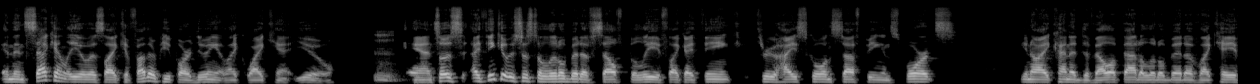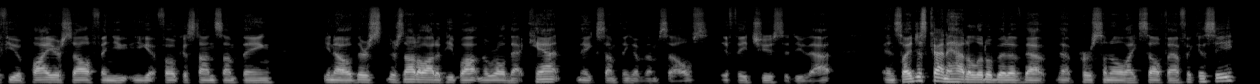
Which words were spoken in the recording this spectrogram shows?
And then, secondly, it was like, if other people are doing it, like, why can't you? Mm. And so I think it was just a little bit of self belief. Like I think through high school and stuff, being in sports, you know, I kind of developed that a little bit of like, hey, if you apply yourself and you you get focused on something, you know, there's there's not a lot of people out in the world that can't make something of themselves if they choose to do that. And so I just kind of had a little bit of that that personal like self efficacy.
